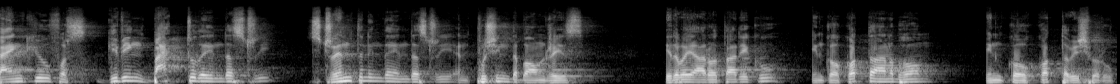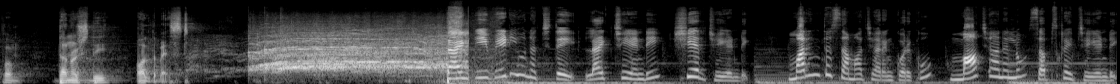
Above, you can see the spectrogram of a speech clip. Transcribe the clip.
thank you for giving back to the industry strength the industry and pushing the boundaries ఇరవై ఆరో తారీఖు ఇంకో కొత్త అనుభవం ఇంకో కొత్త విశ్వరూపం. ధనుష్ది ఆల్ ది బెస్ట్ థ్యాంక్ ఈ వీడియో నచ్చితే లైక్ చేయండి షేర్ చేయండి. మరింత సమాచారం కొరకు మా ఛానల్ను సబ్స్క్రైబ్ చేయండి.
